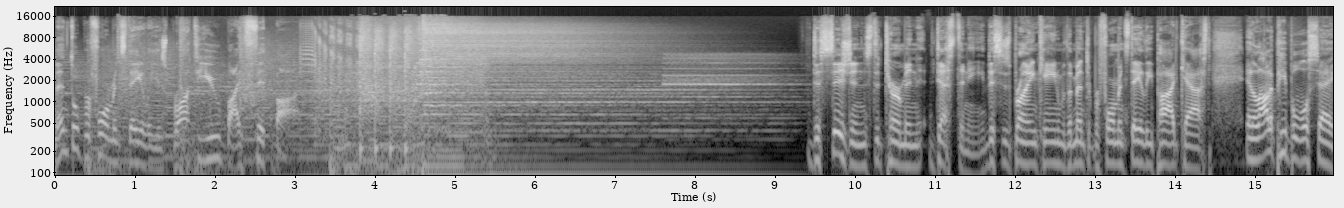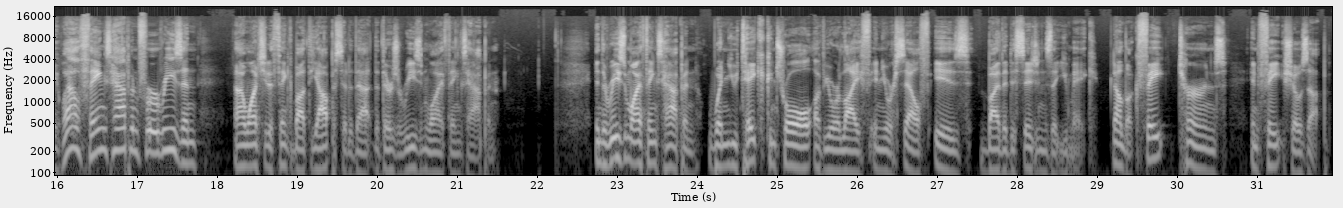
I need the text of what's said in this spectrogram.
Mental Performance Daily is brought to you by Fitbod. Decisions determine destiny. This is Brian Cain with the Mental Performance Daily podcast. And a lot of people will say, well, things happen for a reason. And I want you to think about the opposite of that, that there's a reason why things happen. And the reason why things happen when you take control of your life and yourself is by the decisions that you make. Now, look, fate turns and fate shows up.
